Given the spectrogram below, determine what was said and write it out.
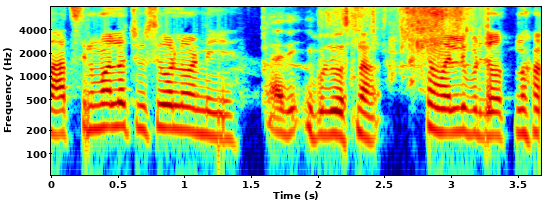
పాత సినిమాల్లో చూసేవాళ్ళం అండి. అది ఇప్పుడు చూస్తున్నాం. మళ్ళీ ఇప్పుడు చూస్తున్నాం.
